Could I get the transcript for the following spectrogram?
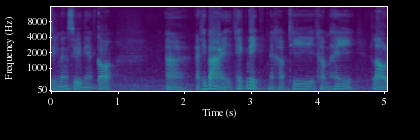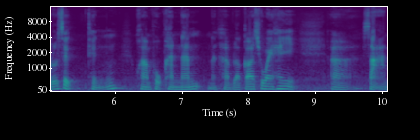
ซึ่งหนังสือเนี่ยก็อธิบายเทคนิคนะครับที่ทำให้เรารู้สึกถึงความผูกพันนั้นนะครับ แล้วก็ช่วยให้สาร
